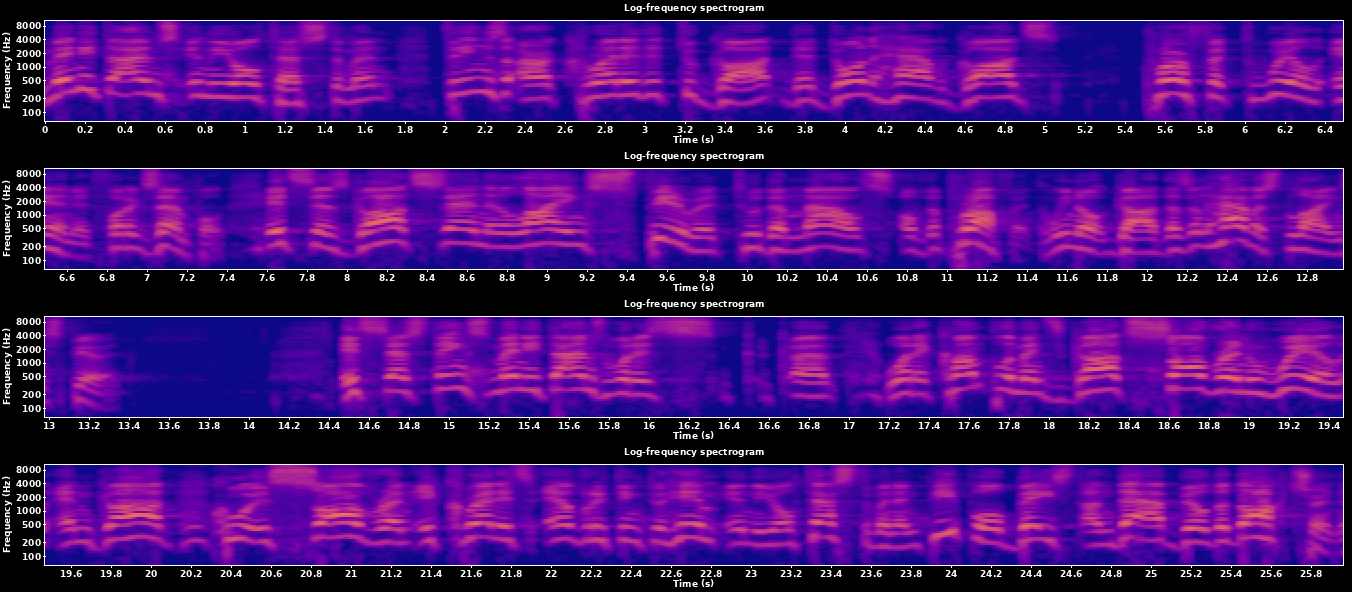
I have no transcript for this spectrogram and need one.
Many times in the Old Testament, things are credited to God that don't have God's perfect will in it. For example, it says God sent a lying spirit to the mouths of the prophet. We know God doesn't have a lying spirit. It says things many times what is uh, what it complements God's sovereign will and God who is sovereign it credits everything to him in the Old Testament and people based on that build a doctrine.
